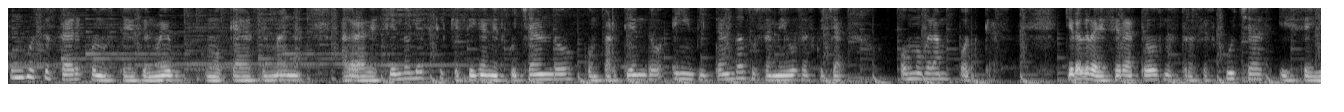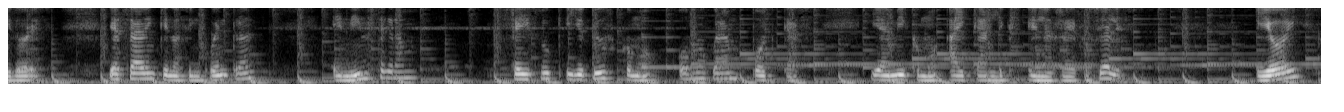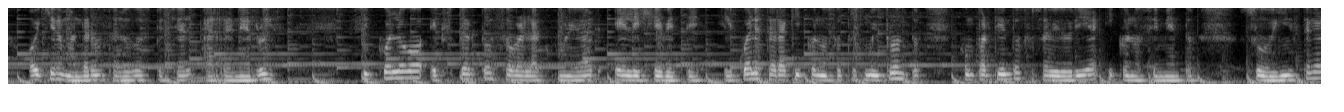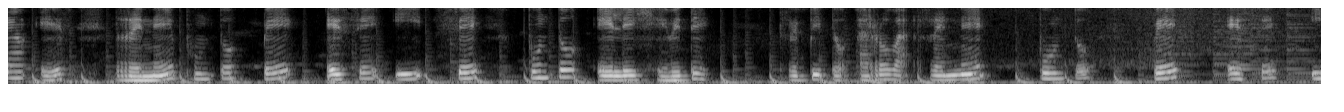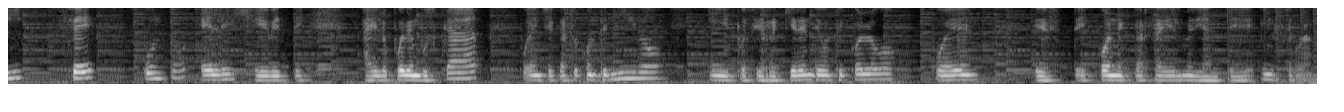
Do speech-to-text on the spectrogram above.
Un gusto estar con ustedes de nuevo, como cada semana, agradeciéndoles el que sigan escuchando, compartiendo e invitando a sus amigos a escuchar Homogram Podcast. Quiero agradecer a todos nuestros escuchas y seguidores. Ya saben que nos encuentran en Instagram, Facebook y YouTube como Homogram Podcast y a mí como iCarlix en las redes sociales. Y hoy, hoy quiero mandar un saludo especial a René Ruiz, psicólogo experto sobre la comunidad LGBT, el cual estará aquí con nosotros muy pronto, compartiendo su sabiduría y conocimiento. Su Instagram es rene.psic.lgbt. Repito, arroba rene.psic.lgbt. Ahí lo pueden buscar, pueden checar su contenido y pues si requieren de un psicólogo pueden este, conectarse a él mediante Instagram.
